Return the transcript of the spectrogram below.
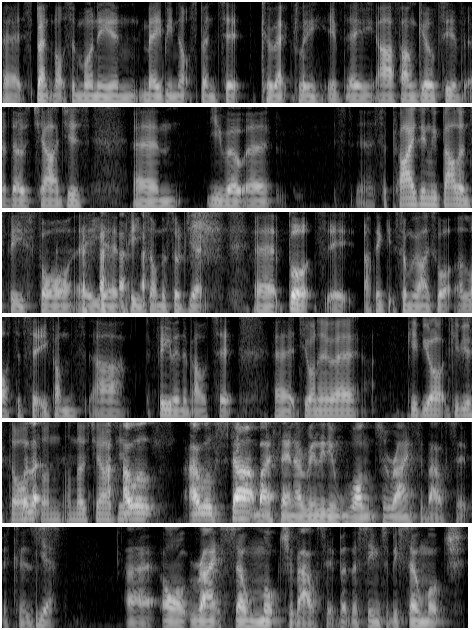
uh, spent lots of money and maybe not spent it correctly if they are found guilty of, of those charges. Um, you wrote a a surprisingly balanced piece for a uh, piece on the subject, uh, but it, I think it summarised what a lot of City fans are feeling about it. Uh, do you want to uh, give your give your thoughts well, on, on those charges? I will. I will start by saying I really didn't want to write about it because, yeah. Uh, or write so much about it, but there seemed to be so much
